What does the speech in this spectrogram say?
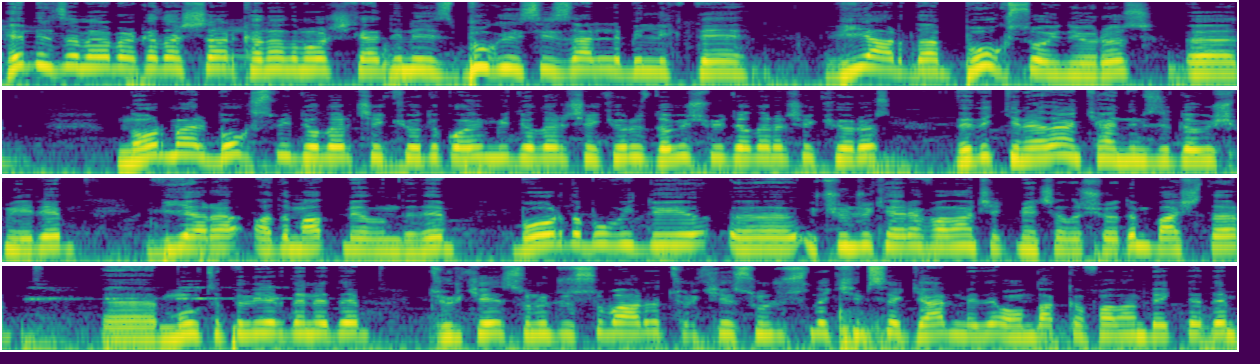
Hepinize merhaba arkadaşlar kanalıma hoş geldiniz. Bugün sizlerle birlikte VR'da boks oynuyoruz. Ee, normal boks videoları çekiyorduk, oyun videoları çekiyoruz, dövüş videoları çekiyoruz. Dedik ki neden kendimizi dövüşmeyelim, VR'a adım atmayalım dedim. Bu arada bu videoyu e, üçüncü kere falan çekmeye çalışıyordum. Başta e, multiplayer denedim. Türkiye sunucusu vardı. Türkiye sunucusunda kimse gelmedi. 10 dakika falan bekledim.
